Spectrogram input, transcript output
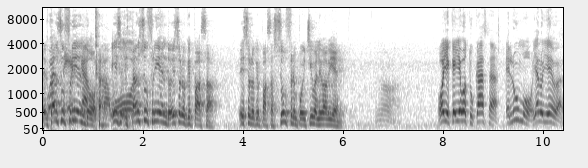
están sufriendo. están sufriendo, eso es lo que pasa. Eso es lo que pasa. Sufren porque Chivas le va bien. Oye, ¿qué llevo a tu casa? El humo, ya lo llevas.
